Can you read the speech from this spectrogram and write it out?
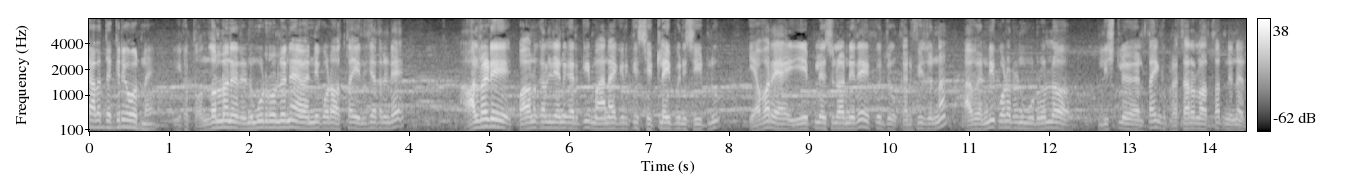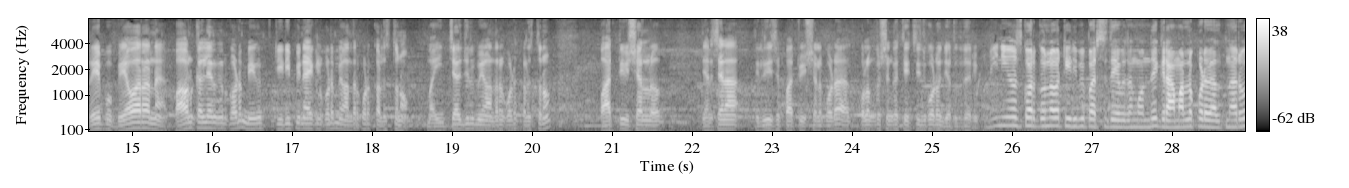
చాలా దగ్గరగా ఉన్నాయి. ఇక తొందరలోనే రెండు మూడు రోజుల్లోనే అవన్నీ కూడా వస్తాయి. ఎందుచేతంటే ఆల్రెడీ పవన్ కళ్యాణ్ గారికి మా నాయకుడికి సెటిల్ అయిపోయిన సీట్లు. ఎవరు ఏ- ప్లేస్లో అనేది కొంచెం కన్ఫ్యూజ్ ఉన్నా అవన్నీ కూడా రెండు మూడు రోజుల్లో లిస్టులో వెళ్తాయి. ఇంకా ప్రచారంలో వస్తారు. నిన్న రేపు భీమవరాన పవన్ కళ్యాణ్ గారు కూడా మేము టీడీపీ నాయకులు కూడా మేము అందరం కూడా కలుస్తున్నాం. మా ఇన్ఛార్జీలు మేము అందరం కూడా కలుస్తున్నాం. పార్టీ విషయాల్లో జనసేన తెలుగుదేశం పార్టీ విషయాలు కూడా కులంకుషంగా చర్చించుకోవడం జరుగుతుంది మీ నియోజకవర్గంలో టీడీపీ పరిస్థితి ఏ విధంగా ఉంది? గ్రామాల్లో కూడా వెళ్తున్నారు.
